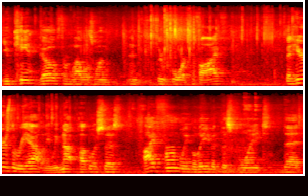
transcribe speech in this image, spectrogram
you can't go from levels one and through four to five. But here's the reality we've not published this. I firmly believe at this point that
